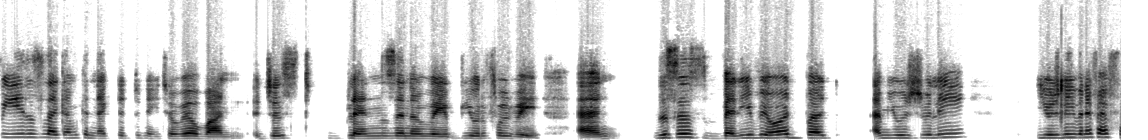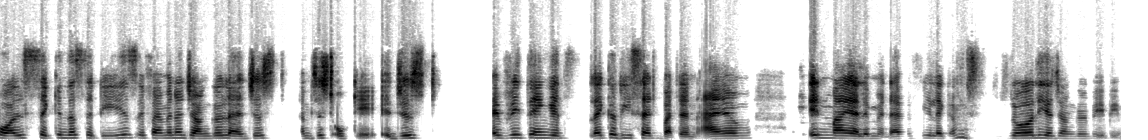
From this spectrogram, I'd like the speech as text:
feels like I'm connected to nature. We're one. It just blends in a way, beautiful way. And this is very weird, but I'm usually, usually even if I fall sick in the cities, if I'm in a jungle, I just, I'm just okay. It just, everything, it's like a reset button. I am in my element. I feel like I'm really a jungle baby.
